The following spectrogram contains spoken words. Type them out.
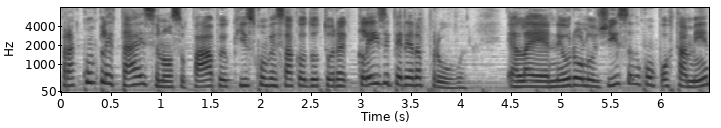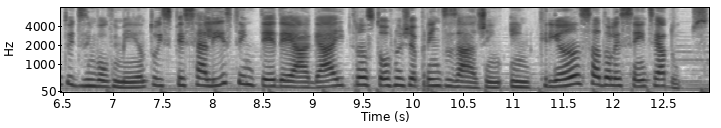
Para completar esse nosso papo, eu quis conversar com a doutora Cleise Pereira Proa. Ela é neurologista do comportamento e desenvolvimento, especialista em TDAH e transtornos de aprendizagem em criança, adolescentes e adultos.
